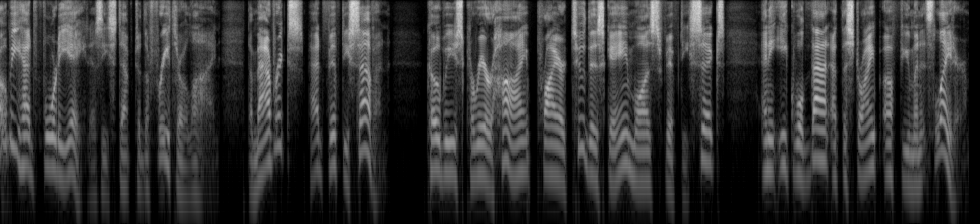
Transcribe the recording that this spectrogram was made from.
Kobe had 48 as he stepped to the free throw line. The Mavericks had 57. Kobe's career high prior to this game was 56, and he equaled that at the stripe a few minutes later,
